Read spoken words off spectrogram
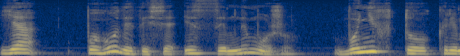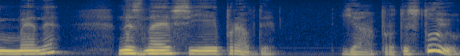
я погодитися із цим не можу, бо ніхто, крім мене, не знає всієї правди. Я протестую.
